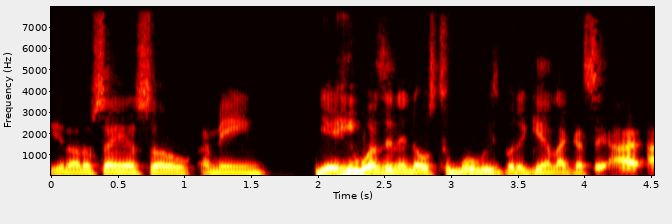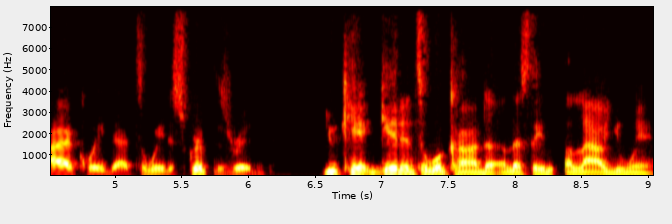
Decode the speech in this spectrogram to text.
You know what I'm saying? So, I mean, yeah, he wasn't in those two movies, but again, like I said, I, I equate that to the way the script is written. You can't get into Wakanda unless they allow you in.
